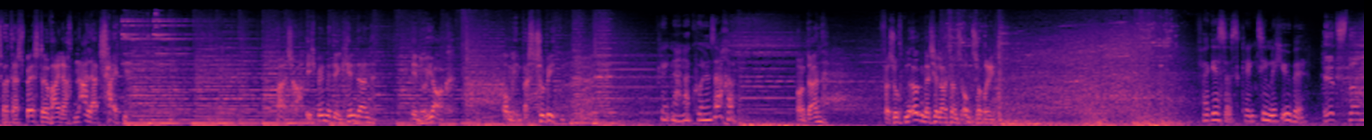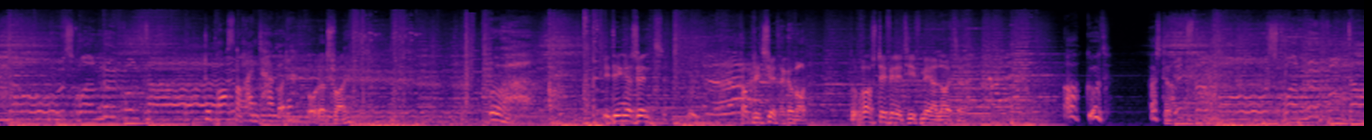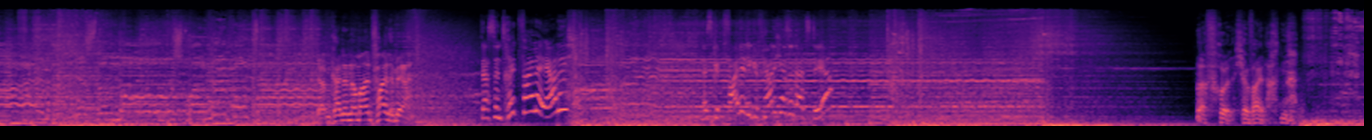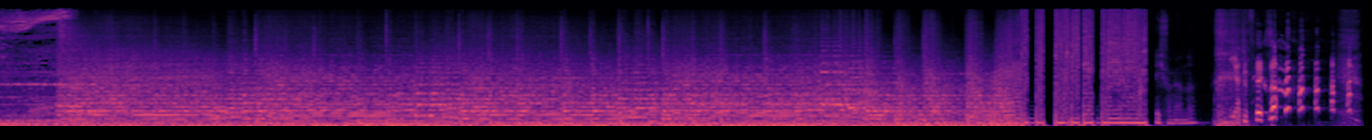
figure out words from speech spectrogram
Das wird das beste Weihnachten aller Zeiten. Also, ich bin mit den Kindern in New York, um ihnen was zu bieten. Klingt nach einer coolen Sache. Und dann versuchten irgendwelche Leute uns umzubringen. Vergiss es, klingt ziemlich übel. It's the most wonderful time. Du brauchst noch einen Tag, oder? Oder zwei. Oh. Die Dinge sind komplizierter geworden. Du brauchst definitiv mehr Leute. Ah, gut. Hast du. Wir haben keine normalen Pfeile mehr. Das sind Trickpfeile, ehrlich? Es gibt Pfeile, die gefährlicher sind als der? Na, fröhliche Weihnachten.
